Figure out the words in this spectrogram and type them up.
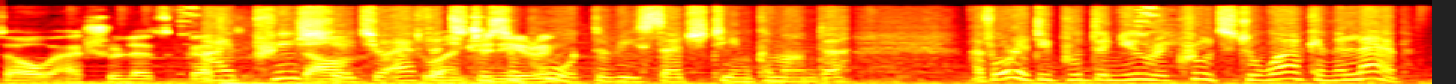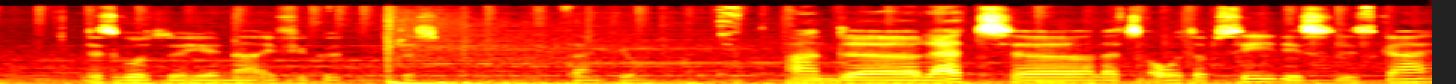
So actually, let's get I down appreciate your to efforts to engineering. support the research team, Commander. I've already put the new recruits to work in the lab. Let's go to here now. If you could just, thank you. And uh, let's uh, let's autopsy this this guy.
